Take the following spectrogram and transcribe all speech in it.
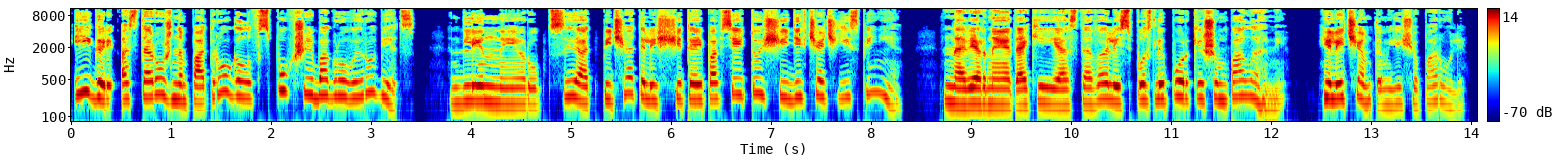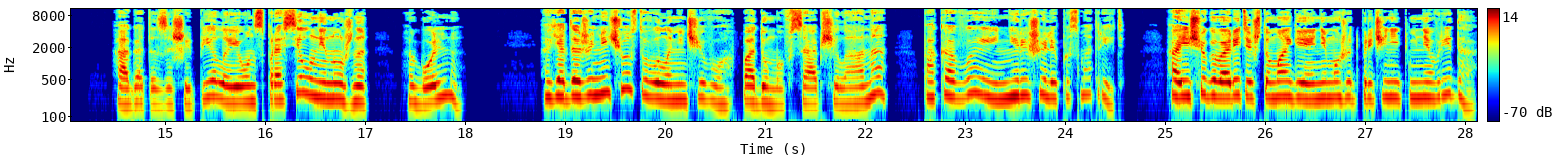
Игорь осторожно потрогал вспухший багровый рубец. Длинные рубцы отпечатались, считай, по всей тощей девчачьей спине. Наверное, такие оставались после порки шампалами. Или чем там еще пароли. Агата зашипела, и он спросил не нужно «Больно?» «Я даже не чувствовала ничего», — подумав, сообщила она, «пока вы не решили посмотреть. А еще говорите, что магия не может причинить мне вреда».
